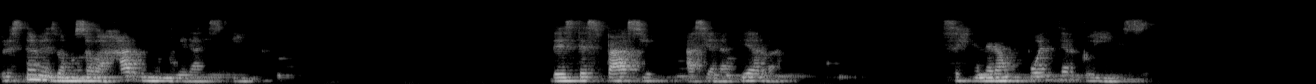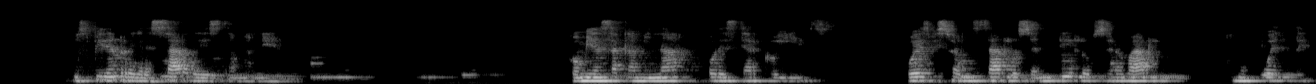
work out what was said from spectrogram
Pero esta vez vamos a bajar de una manera distinta. De este espacio hacia la tierra se genera un puente arcoíris. Nos piden regresar de esta manera. Comienza a caminar por este arcoíris. Puedes visualizarlo, sentirlo, observarlo como puente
